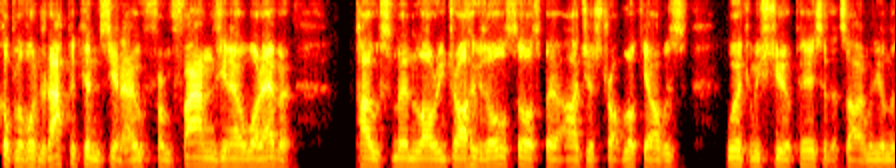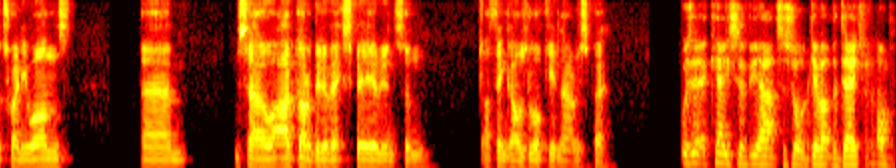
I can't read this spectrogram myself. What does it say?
couple of hundred applicants, you know, from fans, you know, whatever, postmen, lorry drivers, all sorts. But I just dropped lucky. I was working with Stuart Pearce at the time with the under 21s. Um, so I'd got a bit of experience, and I think I was lucky in that respect. Was it a case of you had to sort of give up the day job?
